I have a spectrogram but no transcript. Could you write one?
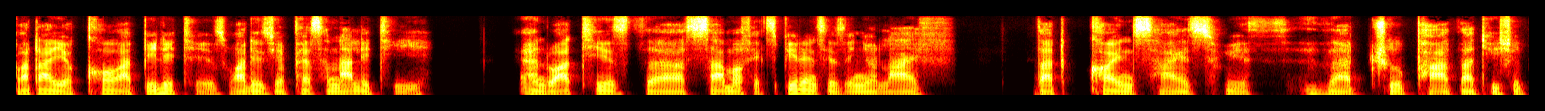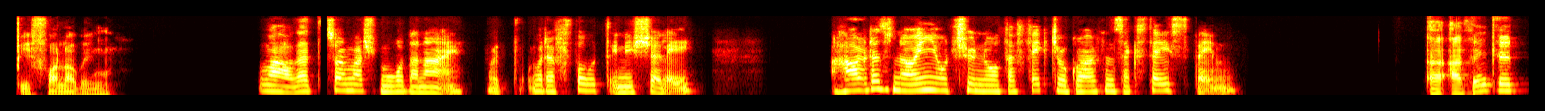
What are your core abilities? What is your personality? And what is the sum of experiences in your life that coincides with the true path that you should be following. Wow, that's so much more than I would, would have thought initially. How does knowing your true north affect your growth and success then? Uh, I think it,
